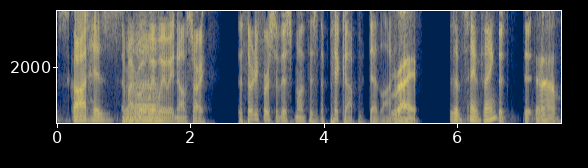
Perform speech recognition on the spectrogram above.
Scott has. Am I uh, Wait, wait, wait. No, I'm sorry. The 31st of this month is the pickup deadline. right, Is that the same thing? The, the, no,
